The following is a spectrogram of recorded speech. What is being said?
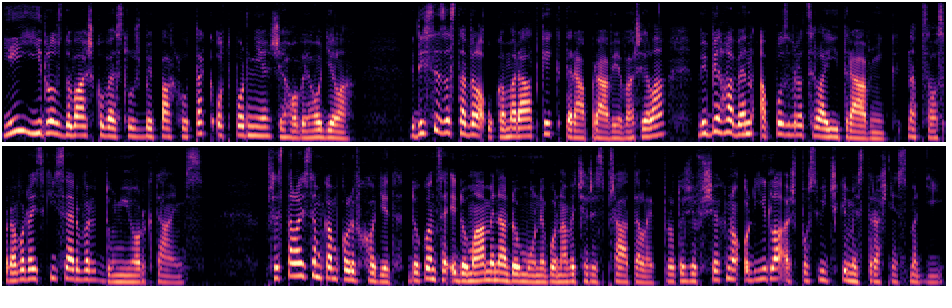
její jídlo z dovážkové služby páchlo tak odporně, že ho vyhodila. Když se zastavila u kamarádky, která právě vařila, vyběhla ven a pozvracela jí trávník, napsal spravodajský server do New York Times. Přestala jsem kamkoliv chodit, dokonce i do mámy na domu nebo na večeři s přáteli, protože všechno od jídla až po svíčky mi strašně smrdí,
